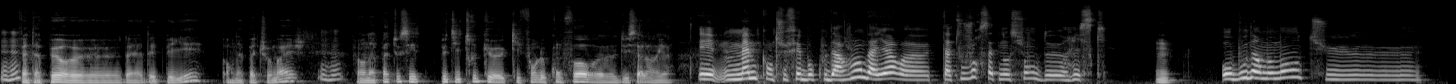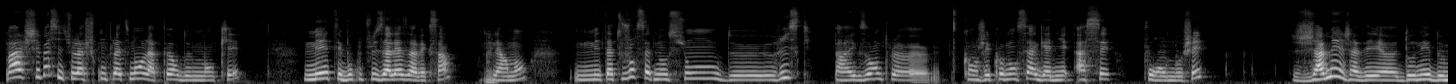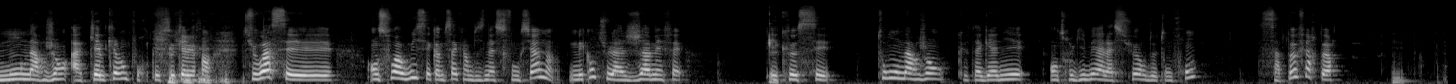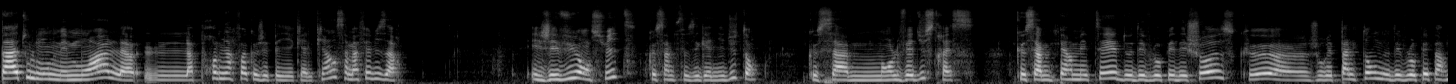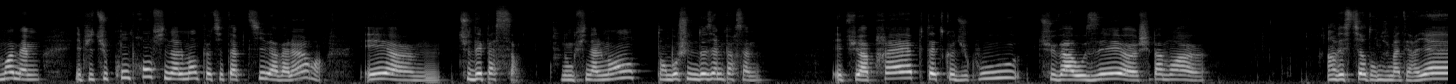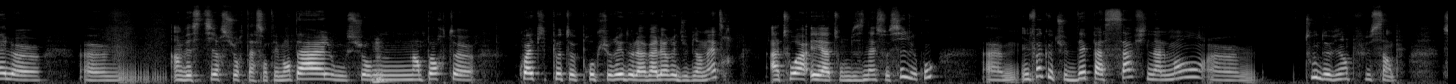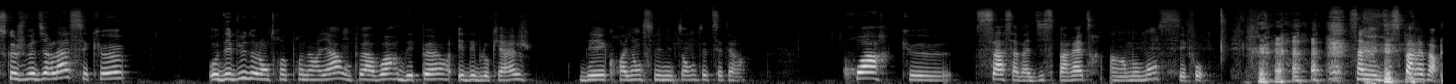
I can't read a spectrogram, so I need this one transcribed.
Mhm. Enfin, t'as peur euh, d'être payé, on n'a pas de chômage, Mhm. enfin, on n'a pas tous ces petits trucs euh, qui font le confort euh, du salariat. Et même quand tu fais beaucoup d'argent, d'ailleurs, tu as toujours cette notion de risque. Mm. Au bout d'un moment, tu... Bah, je sais pas si tu lâches complètement la peur de manquer, mais tu es beaucoup plus à l'aise avec ça, Mm. clairement. Mais tu as toujours cette notion de risque. Par exemple, quand j'ai commencé à gagner assez pour embaucher, jamais j'avais euh, donné de mon argent à quelqu'un pour que ce quelqu'un... Enfin, tu vois, c'est... En soi, oui, c'est comme ça qu'un business fonctionne, mais quand tu l'as jamais fait, et que c'est ton argent que tu as gagné, entre guillemets, à la sueur de ton front, ça peut faire peur. Mm. Pas à tout le monde, mais moi, la, la première fois que j'ai payé quelqu'un, ça m'a fait bizarre. Et j'ai vu ensuite que ça me faisait gagner du temps, que ça m'enlevait du stress, que ça me permettait de développer des choses que euh, j'aurais pas le temps de développer par moi-même. Et puis tu comprends finalement petit à petit la valeur et euh, tu dépasses ça. Donc finalement, tu embauches une deuxième personne. Et puis après, peut-être que du coup, tu vas oser, euh, je sais pas moi, investir dans du matériel, investir sur ta santé mentale ou sur Mhm. n'importe quoi qui peut te procurer de la valeur et du bien-être, à toi et à ton business aussi du coup. Euh, une fois que tu dépasses ça, finalement, euh, tout devient plus simple. Ce que je veux dire là, c'est que au début de l'entrepreneuriat, on peut avoir des peurs et des blocages, des croyances limitantes, etc. Croire que ça, ça va disparaître à un moment, c'est faux. ça ne disparaît pas.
